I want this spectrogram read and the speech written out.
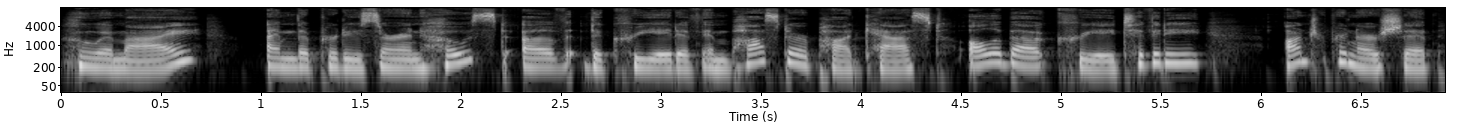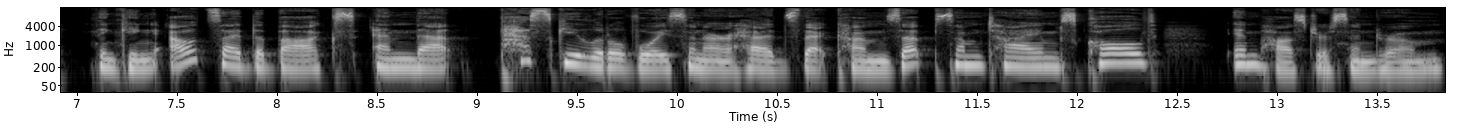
Who am I? I'm the producer and host of the Creative Imposter podcast, all about creativity, entrepreneurship, thinking outside the box, and that pesky little voice in our heads that comes up sometimes called imposter syndrome.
